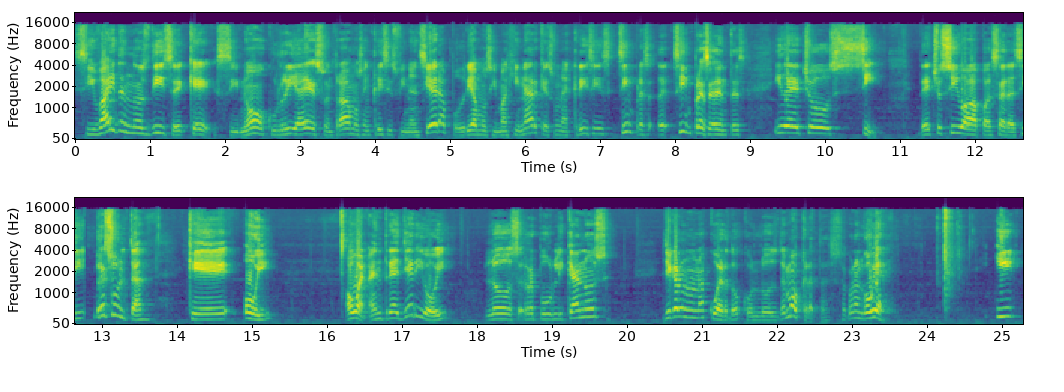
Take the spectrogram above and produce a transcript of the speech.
Si Biden nos dice que si no ocurría eso entrábamos en crisis financiera, podríamos imaginar que es una crisis sin, eh, sin precedentes y de hecho sí, de hecho sí va a pasar así. Resulta que hoy, o bueno, entre ayer y hoy, los republicanos llegaron a un acuerdo con los demócratas, con el gobierno. Y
